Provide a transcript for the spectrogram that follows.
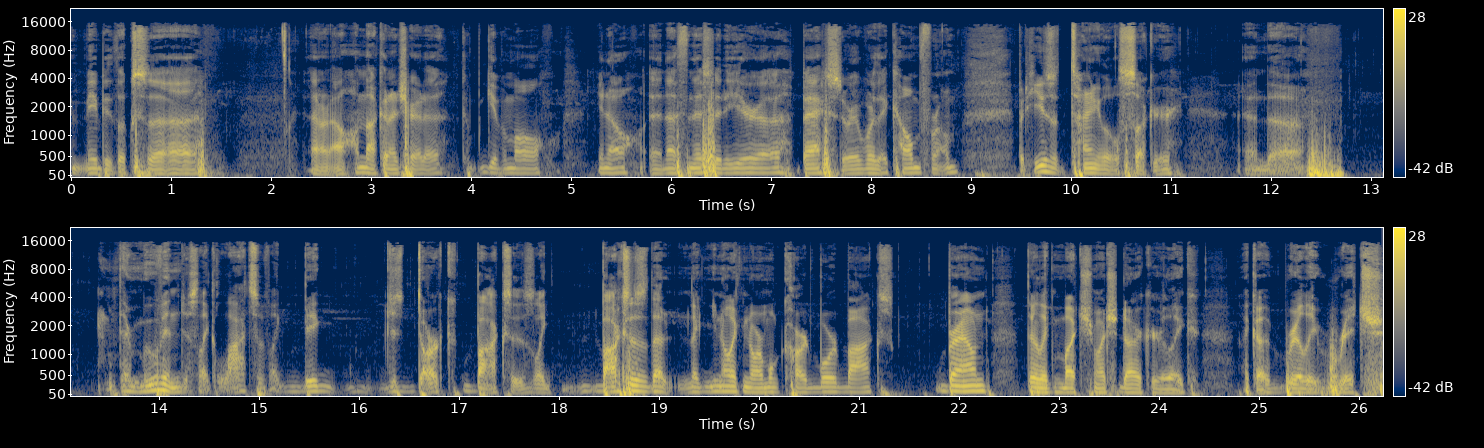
Maybe looks uh, I don't know. I'm not gonna try to give them all, you know, an ethnicity or a backstory of where they come from, but he's a tiny little sucker, and uh, they're moving just like lots of like big, just dark boxes, like boxes that like you know like normal cardboard box brown. They're like much much darker, like like a really rich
